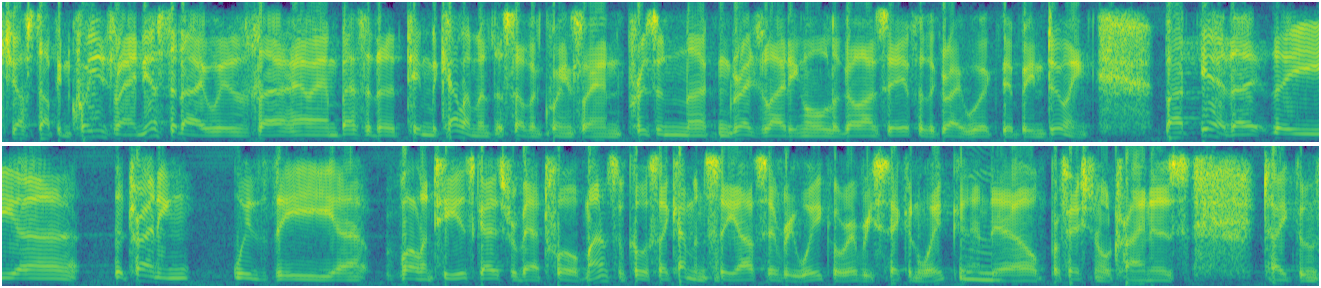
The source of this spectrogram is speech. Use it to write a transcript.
just up in Queensland yesterday with uh, our ambassador Tim McCallum at the Southern Queensland Prison, uh, congratulating all the guys there for the great work they've been doing. But yeah, the the, uh, the training with the uh, volunteers goes for about 12 months. Of course, they come and see us every week or every second week, mm. and our professional trainers take them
